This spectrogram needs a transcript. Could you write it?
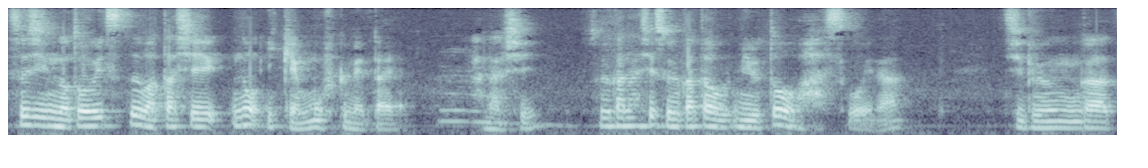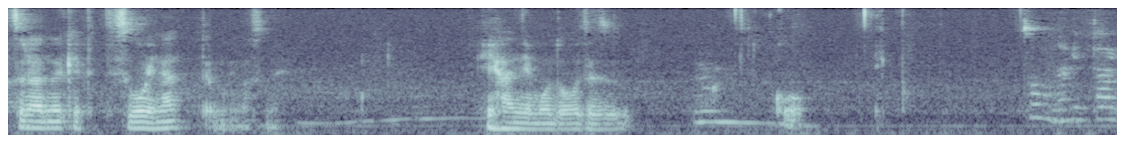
筋の通りつつ私の意見も含めたうん話。そういう話する方を見ると、ああ、すごいな。自分が貫けててすごいなって思いますね。批判にも動ぜず、うんこそうなりたい。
